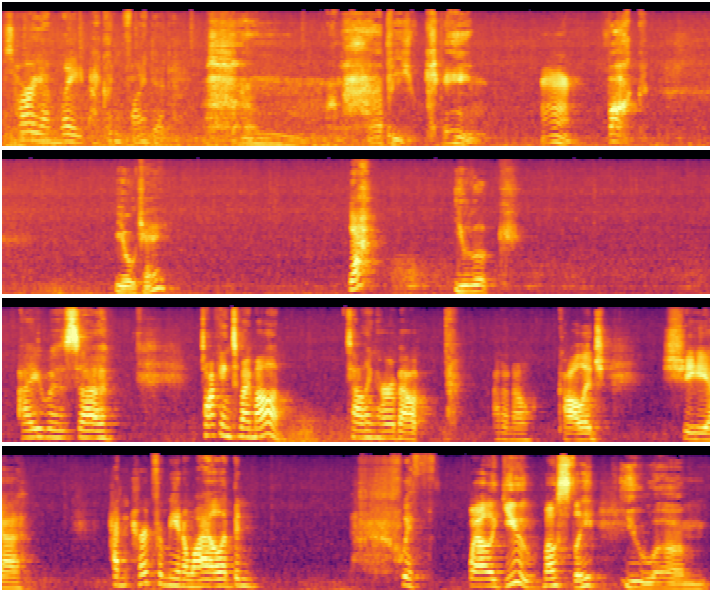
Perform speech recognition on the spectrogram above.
Sorry I'm late. I couldn't find it. Um, I'm happy you came. Mm, fuck. You okay? Yeah, You look. I was uh, talking to my mom, telling her about, I don't know, college. She uh, hadn't heard from me in a while. I've been with, well, you mostly. You, um.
